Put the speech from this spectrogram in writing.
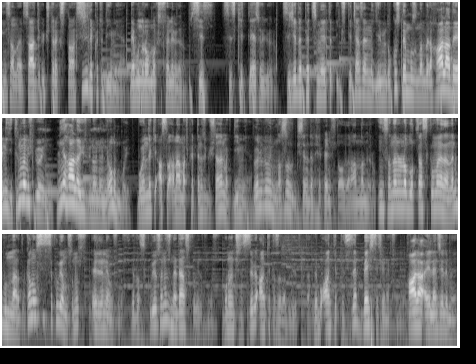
İnsanları sadece 3 lira kısıtlamak sizce de kötü değil mi ya? Ve bunu Roblox'a söylemiyorum. Siz Siz kitleye söylüyorum. Sizce de Pet Simulator X geçen senenin 29 Temmuz'undan beri hala değerini yitirmemiş bir oyun mu? Niye hala 100 bin oynanıyor oğlum bu oyun? Bu oyundaki asıl ana amaç petlerinizi güçlendirmek değil mi ya? Böyle bir oyun nasıl bir senedir hep en üstte olabilir anlamıyorum. İnsanların Roblox'tan sıkılma nedenleri bunlardı. Bakalım siz sıkılıyor musunuz? Eğleniyor musunuz? Ya da sıkılıyorsanız neden sıkılıyorsunuz? Bunun için size bir anket hazırladım YouTube'da. Ve bu ankette size 5 seçenek sundu. Hala eğlenceli mi?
